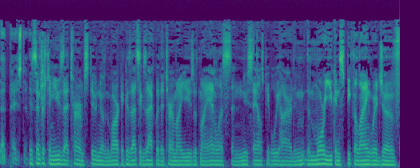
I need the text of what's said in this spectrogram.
that pays dividends. It's interesting you use that term, student of the market, because that's exactly the term I use with my analysts and new salespeople we hired. And the more you can speak the language of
